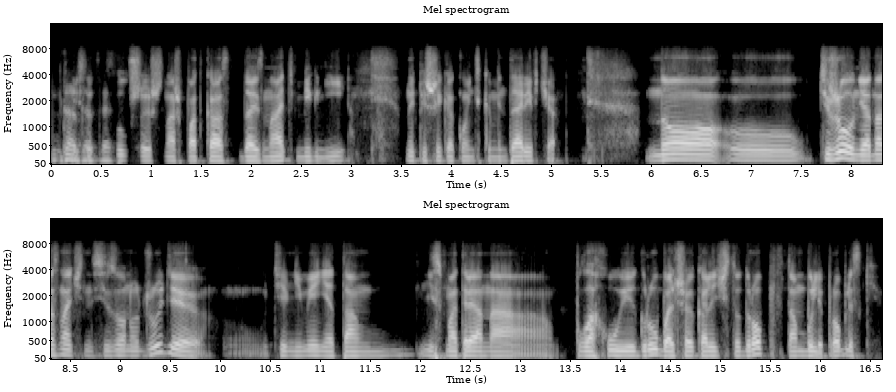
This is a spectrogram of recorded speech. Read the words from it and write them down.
Да, Если да, ты да. слушаешь наш подкаст, дай знать, мигни, напиши какой-нибудь комментарий в чат. Но э, тяжелый неоднозначный сезон у Джуди. Тем не менее, там, несмотря на плохую игру, большое количество дропов, там были проблески.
